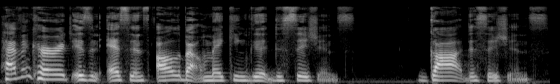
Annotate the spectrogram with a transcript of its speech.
Having courage is, in essence, all about making good decisions, God decisions.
